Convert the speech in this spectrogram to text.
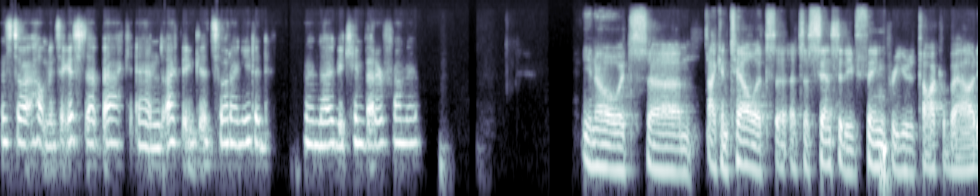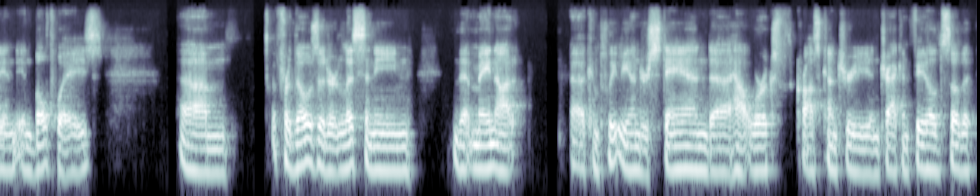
And so it helped me take a step back. And I think it's what I needed. And I became better from it. You know, it's um, I can tell it's a, it's a sensitive thing for you to talk about in in both ways. Um, for those that are listening that may not uh, completely understand uh, how it works cross country and track and field, so the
